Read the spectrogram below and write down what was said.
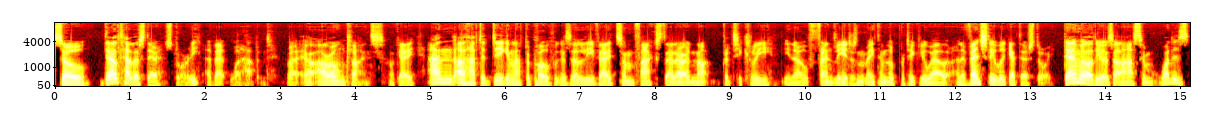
So they'll tell us their story about what happened, right? Our, our, own clients, okay? And I'll have to dig and I'll have to poke because they'll leave out some facts that are not particularly, you know, friendly. It doesn't make them look particularly well. And eventually we'll get their story. Then what I'll do is I'll ask them, what is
